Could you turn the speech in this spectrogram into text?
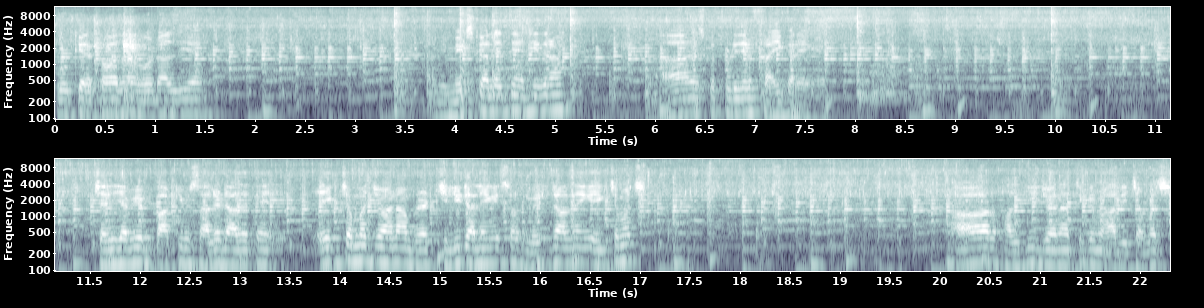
کوٹ کے رکھا ہوا تھا، وہ ڈال دیا۔ ابھی مکس کر لیتے ہیں اچھی طرح۔ اور اس کو تھوڑی دیر فرائی کریں گے۔ چلیے جی، ابھی باقی مسالے ڈال دیتے ہیں۔ ایک چمچ جو ہے نا ہم ریڈ چلی ڈالیں گے سرف مرچ ڈال دیں گے، ایک چمچ۔ اور ہلدی جو ہے نا تقریباً آدھی چمچ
